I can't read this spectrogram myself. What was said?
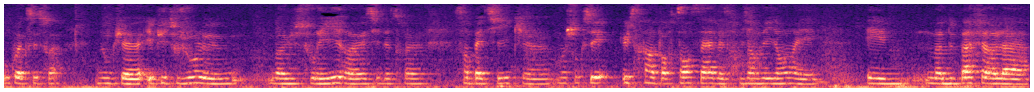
ou quoi que ce soit. Donc euh, et puis toujours le, ben, le sourire, euh, essayer d'être sympathique. moi je trouve que c'est ultra important ça d'être bienveillant et et ben, de pas faire la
